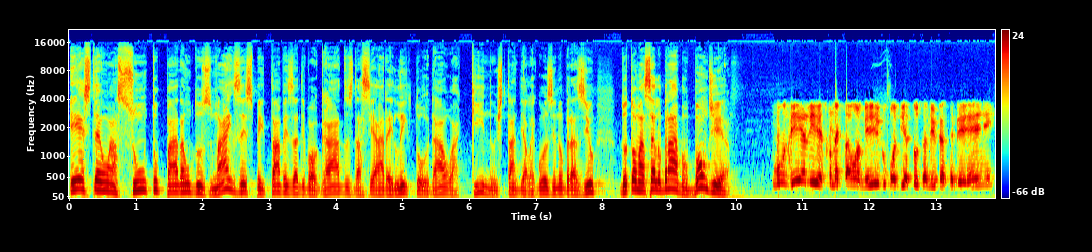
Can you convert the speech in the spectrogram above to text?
este é um assunto para um dos mais respeitáveis advogados da seara eleitoral aqui no estado de Alagoas e no Brasil, doutor Marcelo Brabo. Bom dia. Bom dia, Elias. Como é que está, um amigo? Bom dia a todos os amigos da CBN.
